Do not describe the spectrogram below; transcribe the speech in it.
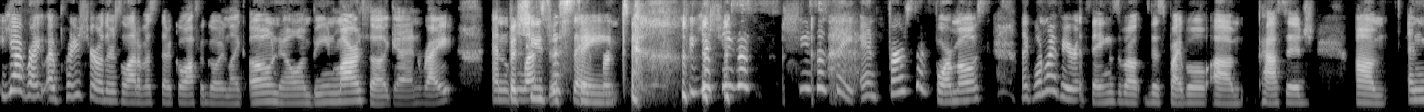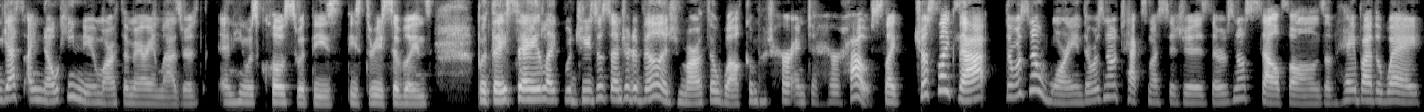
yeah, right. I'm pretty sure there's a lot of us that go off and going like, "Oh no, I'm being Martha again," right? And but she's a saint. For, yeah, she's a she's a saint. And first and foremost, like one of my favorite things about this Bible um, passage, um, and yes, I know he knew Martha, Mary, and Lazarus, and he was close with these these three siblings. But they say like when Jesus entered a village, Martha welcomed her into her house, like just like that. There was no warning, there was no text messages, there was no cell phones of, "Hey, by the way."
